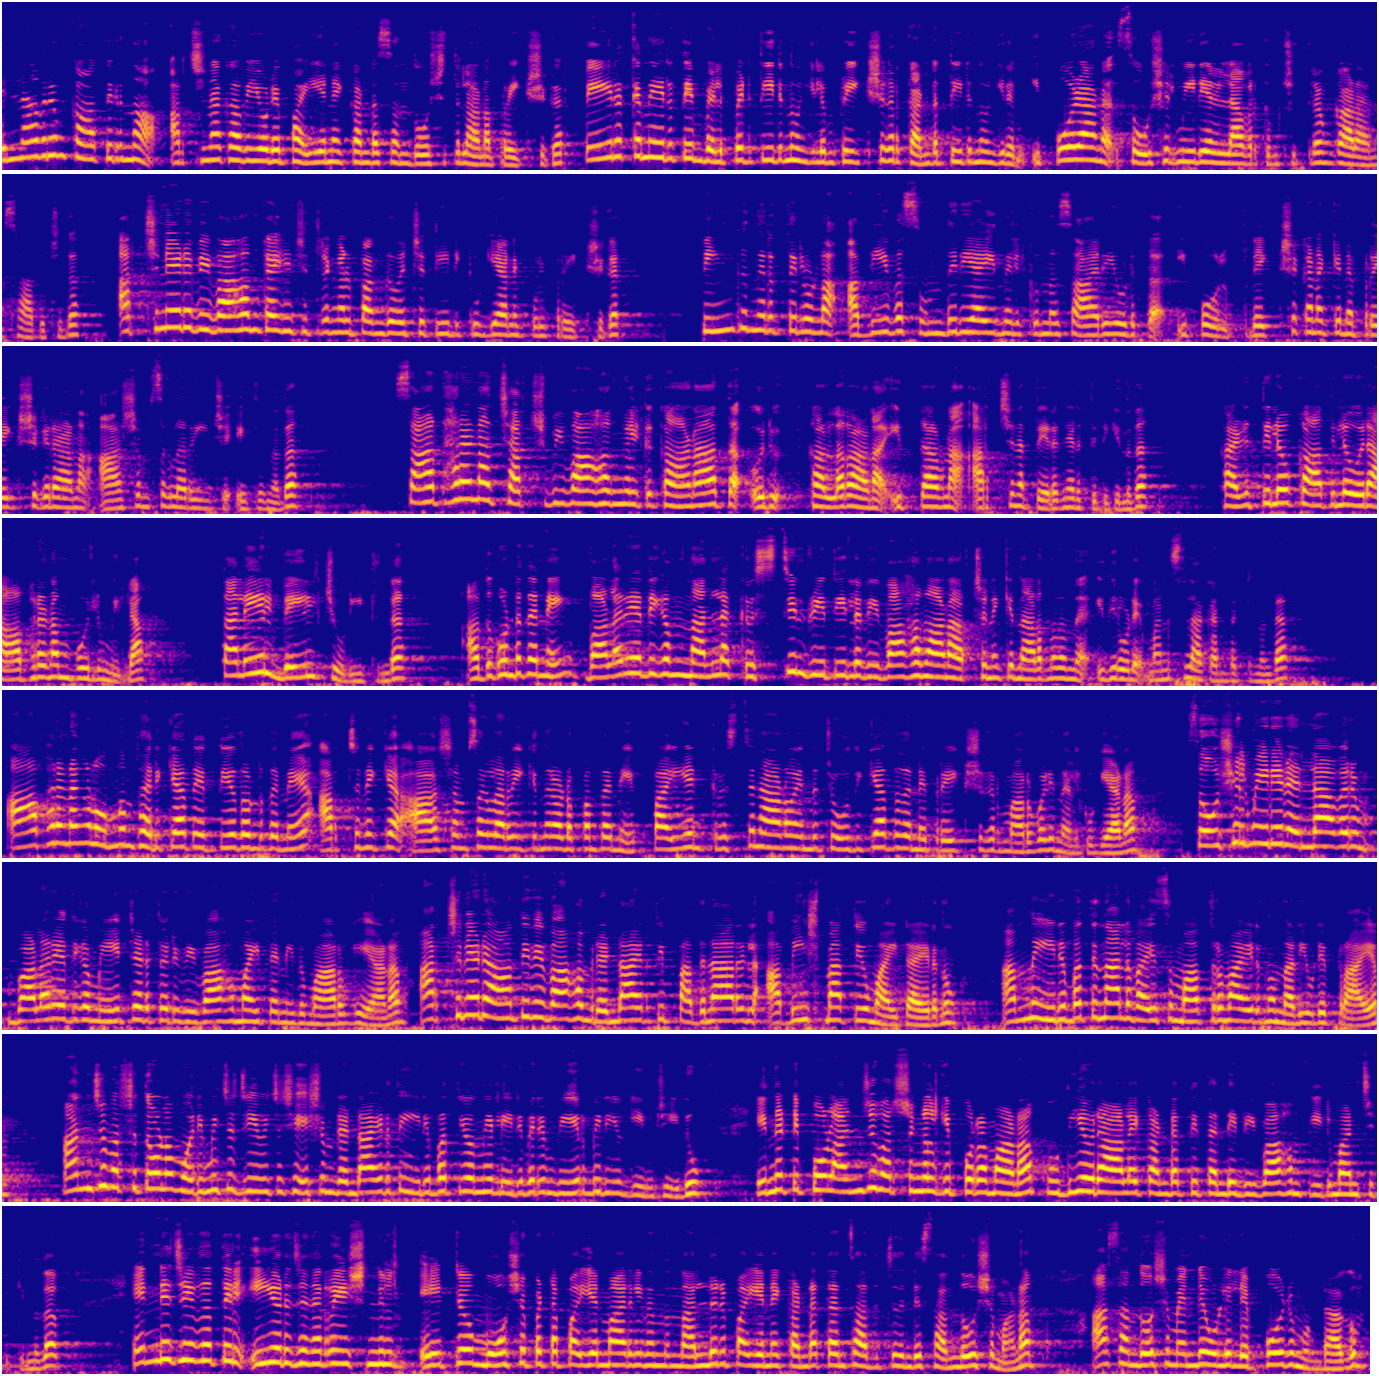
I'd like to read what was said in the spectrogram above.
എല്ലാവരും കാത്തിരുന്ന അർച്ചന കവിയുടെ പയ്യനെ കണ്ട സന്തോഷത്തിലാണ് പ്രേക്ഷകർ. പേരൊക്കെ നേരത്തെ വെളിപ്പെടുത്തിയിരുന്നുവെങ്കിലും പ്രേക്ഷകർ കണ്ടെത്തിയിരുന്നുവെങ്കിലും ഇപ്പോഴാണ് സോഷ്യൽ മീഡിയയിൽ എല്ലാവർക്കും ചിത്രം കാണാൻ സാധിച്ചത്. അർച്ചനയുടെ വിവാഹം കഴിഞ്ഞ ചിത്രങ്ങൾ പങ്കുവച്ചെത്തിയിരിക്കുകയാണ് ഇപ്പോൾ പ്രേക്ഷകർ. പിങ്ക് നിറത്തിലുള്ള അതീവ സുന്ദരിയായി നിൽക്കുന്ന സാരിയുടുത്ത് ഇപ്പോൾ ലക്ഷക്കണക്കിന് പ്രേക്ഷകരാണ് ആശംസകൾ അറിയിച്ച് എത്തുന്നത്. സാധാരണ ചർച്ച് വിവാഹങ്ങൾക്ക് കാണാത്ത ഒരു കളറാണ് ഇത്തവണ അർച്ചന തിരഞ്ഞെടുത്തിരിക്കുന്നത്. കഴുത്തിലോ കാതിലോ ഒരു ആഭരണം പോലുമില്ല. തലയിൽ വെയിൽ ചൂടിയിട്ടുണ്ട്. അതുകൊണ്ട് തന്നെ വളരെയധികം നല്ല ക്രിസ്ത്യൻ രീതിയിലെ വിവാഹമാണ് അർച്ചനയ്ക്ക് നടന്നതെന്ന് ഇതിലൂടെ മനസ്സിലാക്കാൻ പറ്റുന്നുണ്ട്. ആഭരണങ്ങളൊന്നും ധരിക്കാതെ എത്തിയതുകൊണ്ട് തന്നെ അർച്ചനയ്ക്ക് ആശംസകൾ അറിയിക്കുന്നതിനോടൊപ്പം തന്നെ പയ്യൻ ക്രിസ്ത്യനാണോ എന്ന് ചോദിക്കാതെ തന്നെ പ്രേക്ഷകർ മറുപടി നൽകുകയാണ്. സോഷ്യൽ മീഡിയയിൽ എല്ലാവരും വളരെയധികം ഏറ്റെടുത്ത ഒരു വിവാഹമായി തന്നെ ഇത് മാറുകയാണ്. അർച്ചനയുടെ ആദ്യ വിവാഹം രണ്ടായിരത്തി പതിനാറിൽ അബീഷ് മാത്യുവുമായിട്ടായിരുന്നു. അന്ന് ഇരുപത്തിനാല് വയസ്സ് മാത്രമായിരുന്നു നടിയുടെ പ്രായം. അഞ്ചു വർഷത്തോളം ഒരുമിച്ച് ജീവിച്ച ശേഷം രണ്ടായിരത്തി ഇരുപത്തിയൊന്നിൽ ഇരുവരും വേർപിരിയുകയും ചെയ്തു. എന്നിട്ടിപ്പോൾ അഞ്ചു വർഷങ്ങൾക്കിപ്പുറമാണ് പുതിയ ഒരാളെ കണ്ടെത്തി തന്റെ വിവാഹം തീരുമാനിച്ചിരിക്കുന്നത്. എന്റെ ജീവിതത്തിൽ ഈ ഒരു ജനറേഷനിൽ ഏറ്റവും മോശപ്പെട്ട പയ്യന്മാരിൽ നിന്ന് നല്ലൊരു പയ്യനെ കണ്ടെത്താൻ സാധിച്ചതിന്റെ സന്തോഷമാണ്. ആ സന്തോഷം എന്റെ ഉള്ളിൽ എപ്പോഴും ഉണ്ടാകും.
